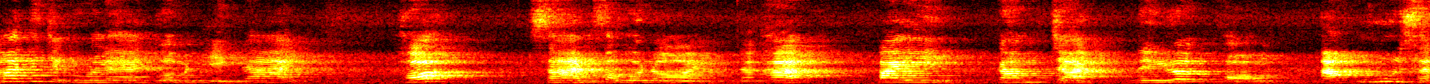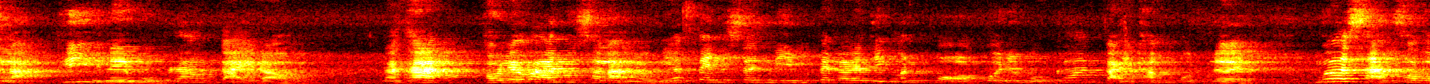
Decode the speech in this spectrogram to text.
มารถที่จะดูแลตัวมันเองได้ เพราะสารฟลาโวนอยด์นะคะไปกำจัดในเรื่องของอนุมูลอิสระที่อยู่ในระบบร่างกายเรานะคะเขาเรียกว่าอนุมูลอิสระเหล่านี้เป็นสนิมเป็นอะไรที่มันก่อกวนในระบบร่างกายทั้งหมดเลย เมื่อสารฟลาโว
